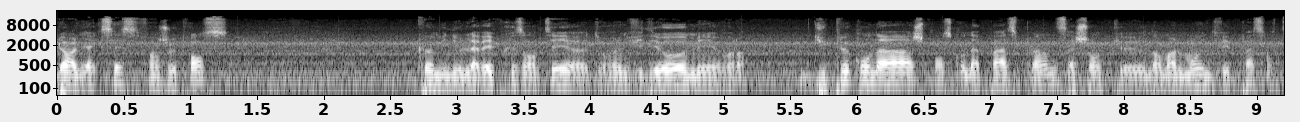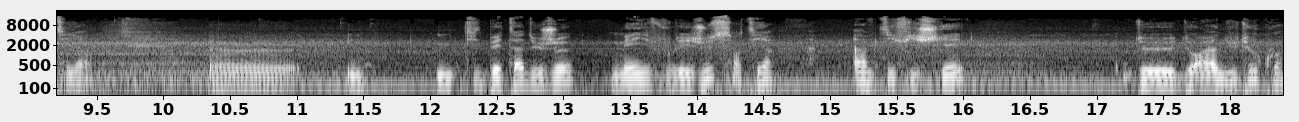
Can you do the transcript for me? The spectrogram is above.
l'early access, enfin je pense. Comme ils nous l'avaient présenté euh, durant une vidéo, mais voilà. Du peu qu'on a, je pense qu'on n'a pas à se plaindre, sachant que normalement il ne devait pas sortir euh, une, petite bêta du jeu, mais ils voulaient juste sortir un petit fichier de, de rien du tout quoi,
